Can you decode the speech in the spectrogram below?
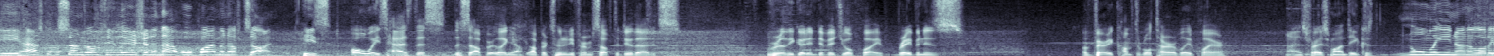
he has got the Sunder onto the illusion, and that will buy him enough time. He's always has this this oppor like Yeah. opportunity for himself to do that. It's really good individual play. Raven is a very comfortable Terrorblade player. That's very smart, because normally, you know, in a lot of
